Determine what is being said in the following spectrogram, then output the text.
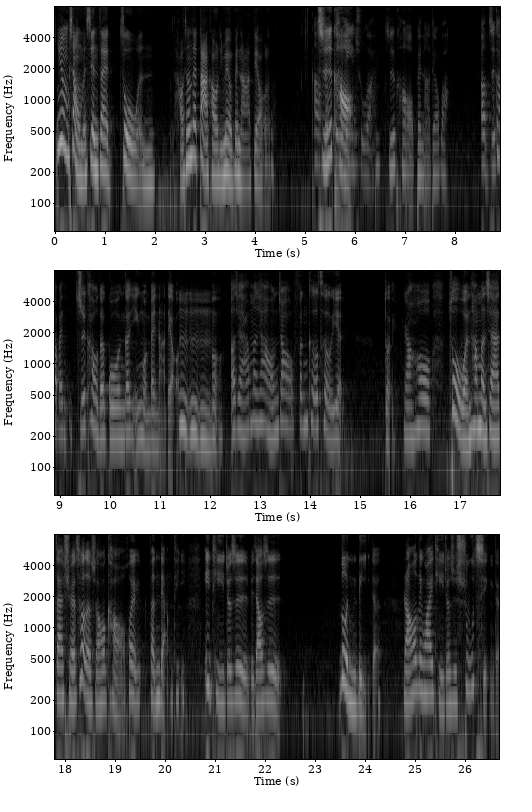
因为像我们现在作文好像在大考里面有被拿掉了。指考出来，指考被拿掉吧？哦，只考被只考的国文跟英文被拿掉了。嗯嗯嗯嗯，而且他们现在好像叫分科测验。对，然后作文他们现在在学测的时候考会分两题，一题就是比较是论理的，然后另外一题就是抒情的。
